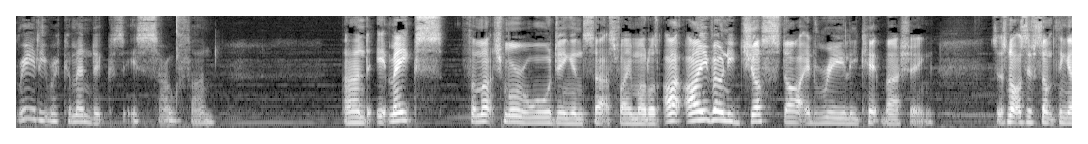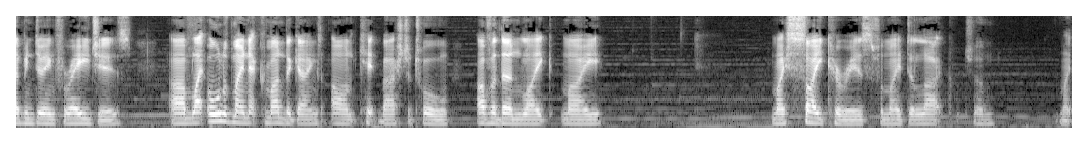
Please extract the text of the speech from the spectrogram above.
really recommend it because it is so fun. And it makes for much more rewarding and satisfying models. I, have only just started really kit bashing, so it's not as if something I've been doing for ages. Um, like, all of my Necromunda gangs aren't kit bashed at all, other than, like, my... My Psyker is for my Delaque, which, um... My,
